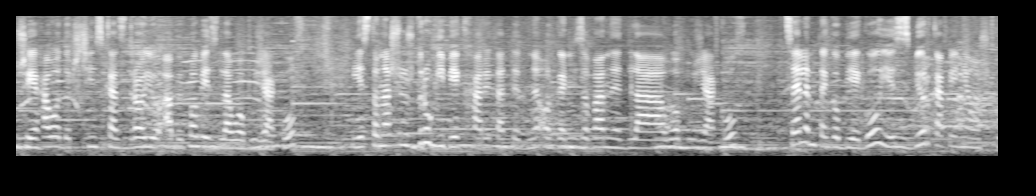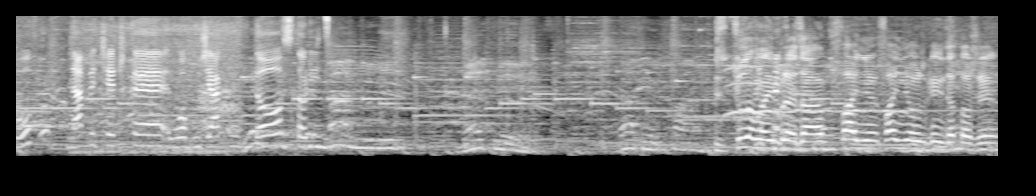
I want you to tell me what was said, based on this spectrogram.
przyjechało do Trzcińska Zdroju, aby pobiec dla łobuziaków. Jest to nasz już drugi bieg charytatywny organizowany dla łobuziaków. Celem tego biegu jest zbiórka pieniążków na wycieczkę łobuziaków do stolicy Cudowna impreza, fajnie, fajnie organizatorzy,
